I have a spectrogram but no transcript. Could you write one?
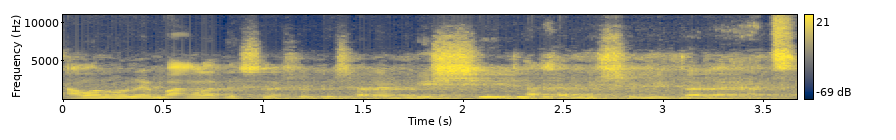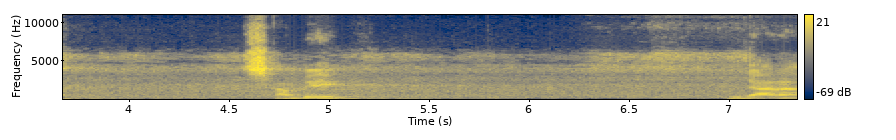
আমার মনে হয় বাংলাদেশ না শুধু, সারা বিশ্বেই ঢাকা বিশ্ববিদ্যালয় আছে। সাবেক যারা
